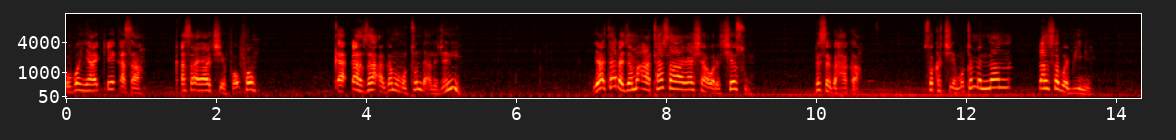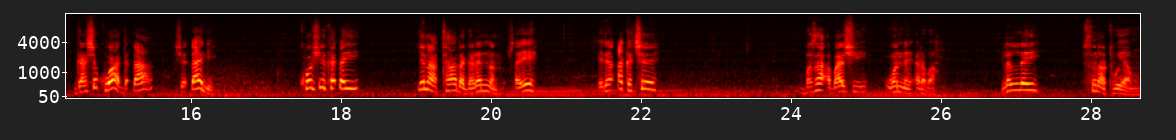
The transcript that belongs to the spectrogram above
Uban ya ƙe ƙasa. Ƙasa ya ce faufau ƙaƙa za a gama mutum da aljani. Ya tada jama'a tasa ya shawarce su. Bisa ga haka suka ce mutumin nan ɗan sababi ne. Gashi kuwa da ɗa shaɗa ne. Ko shi kaɗai yana ta da garin nan tsaye. Idan aka ce ba za a bashi wannan yar ba lallai suna toya mu.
